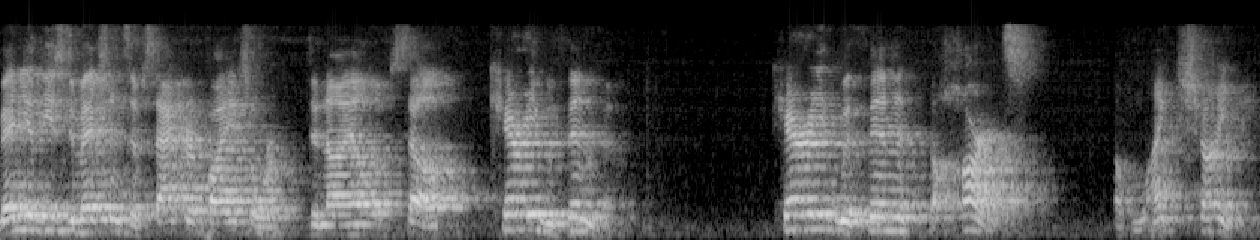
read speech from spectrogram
Many of these dimensions of sacrifice or denial of self carry within them, carry within the hearts of light shining,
